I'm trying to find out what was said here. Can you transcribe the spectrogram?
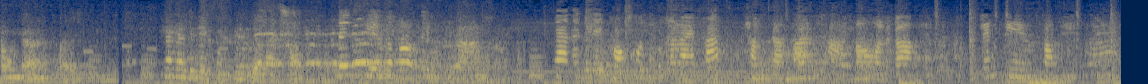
ทำงานครับงานอดิเรกของคุณคืออะไรครับเล่นเกมแล้วก็เล่นกีฬาค่ะงานอดิเรกของคุณคืออะไรคะทำการบ้านค่ะนอนแล้วก็เล่นเกมฟังเพลงค่ะ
